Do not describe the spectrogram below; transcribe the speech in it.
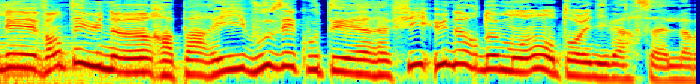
Il est 21h à Paris, vous écoutez RFI, une heure de moins en temps universel.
